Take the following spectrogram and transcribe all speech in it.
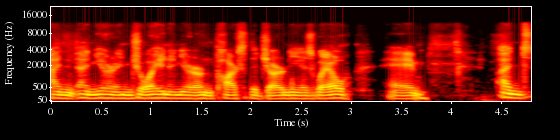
and and you're enjoying and you're on part of the journey as well. Um, and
